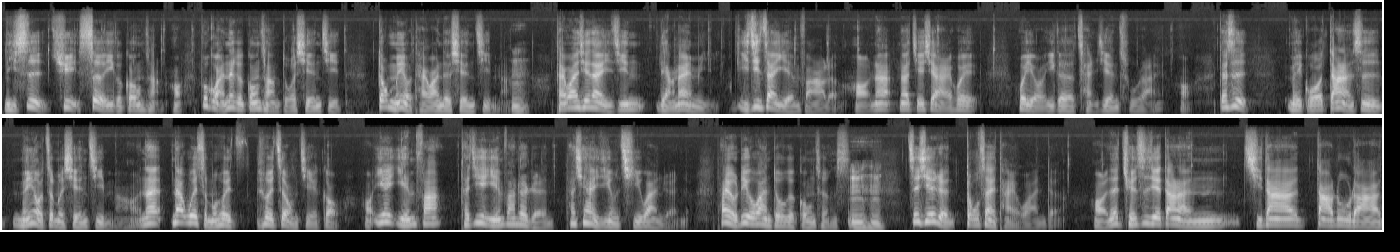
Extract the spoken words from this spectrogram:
你是去设一个工厂。哈，不管那个工厂多先进，都没有台湾的先进嘛。嗯，台湾现在已经两纳米，已经在研发了。好，那那接下来会会有一个产线出来。好，但是美国当然是没有这么先进嘛。哈，那那为什么会会这种结构？哦，因为研发台积电研发的人，他现在已经有七万人了，他有六万多个工程师。这些人都在台湾的。哦，那全世界当然其他大陆啦、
